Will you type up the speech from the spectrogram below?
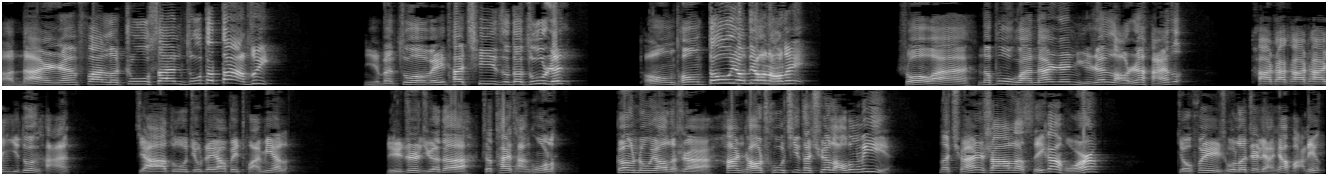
他男人犯了诛三族的大罪。”你们作为他妻子的族人，通通都要掉脑袋。说完，那不管男人、女人、老人、孩子，咔嚓咔嚓一顿砍，家族就这样被团灭了。吕雉觉得这太残酷了。更重要的是，汉朝初期他缺劳动力，那全杀了谁干活啊？就废除了这两项法令。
